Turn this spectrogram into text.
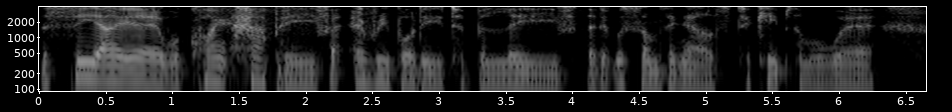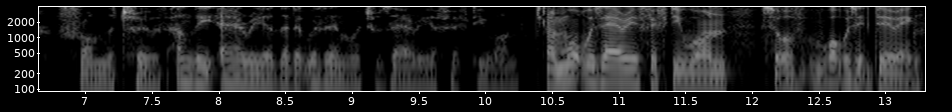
the CIA were quite happy for everybody to believe that it was something else to keep them away from the truth and the area that it was in, which was Area 51. And what was Area 51 sort of, what was it doing?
